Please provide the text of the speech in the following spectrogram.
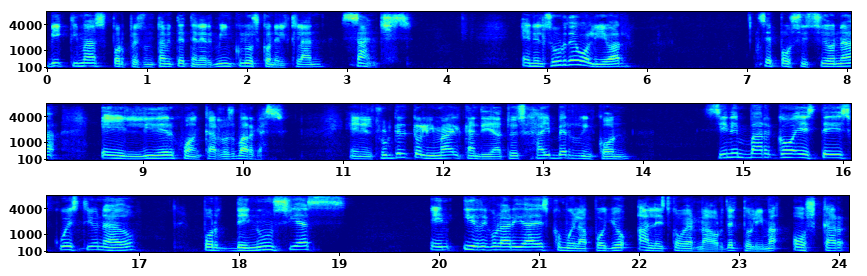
víctimas por presuntamente tener vínculos con el clan Sánchez. En el sur de Bolívar se posiciona el líder Juan Carlos Vargas. En el sur del Tolima el candidato es Jaiber Rincón. Sin embargo, este es cuestionado por denuncias en irregularidades como el apoyo al exgobernador del Tolima, Óscar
